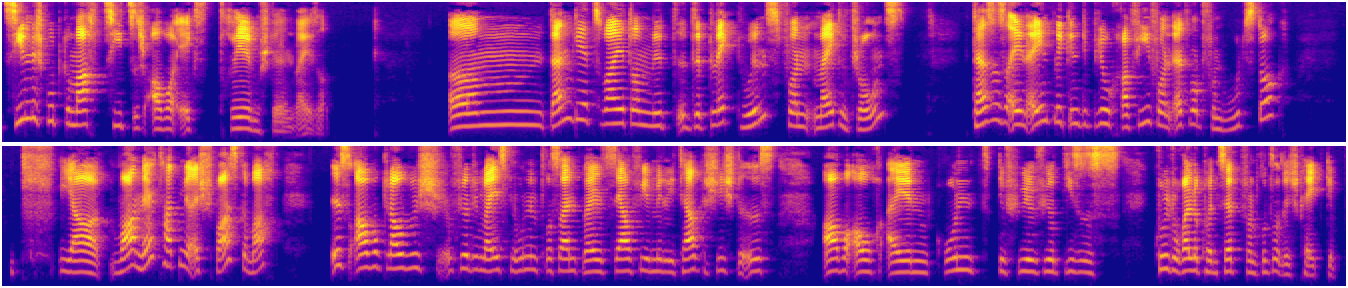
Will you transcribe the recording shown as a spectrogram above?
Ziemlich gut gemacht, zieht sich aber extrem stellenweise. Ähm, dann geht's weiter mit The Black Twins von Michael Jones. Das ist ein Einblick in die Biografie von Edward von Woodstock. Pff, ja, war nett, hat mir echt Spaß gemacht. Ist aber, glaube ich, für die meisten uninteressant, weil es sehr viel Militärgeschichte ist, aber auch ein Grundgefühl für dieses kulturelle Konzept von Ritterlichkeit gibt.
